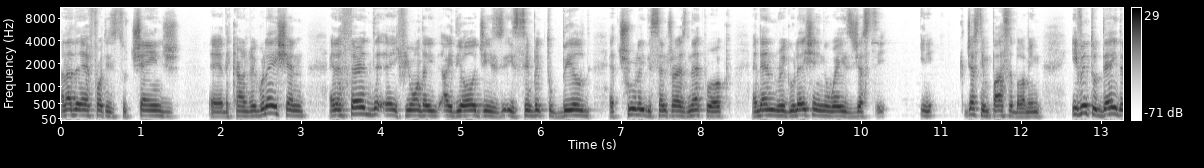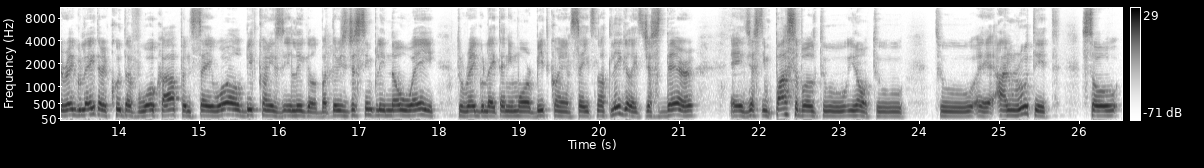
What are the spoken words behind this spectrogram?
Another effort is to change uh, the current regulation. And a third, uh, if you want, ideology is, is simply to build a truly decentralized network. And then regulation, in a way, is just just impossible. I mean, even today, the regulator could have woke up and say, "Well, Bitcoin is illegal," but there is just simply no way to regulate anymore Bitcoin and say it's not legal. It's just there. It's just impossible to you know to to uh, unroot it. So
